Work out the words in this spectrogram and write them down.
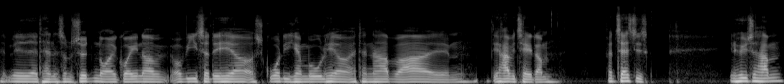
med at han som 17-årig går ind og, og viser det her og scorer de her mål her, og at han har bare, øh, det har vi talt om. Fantastisk. En hø til ham.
